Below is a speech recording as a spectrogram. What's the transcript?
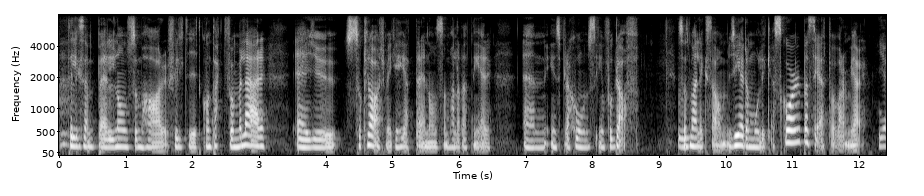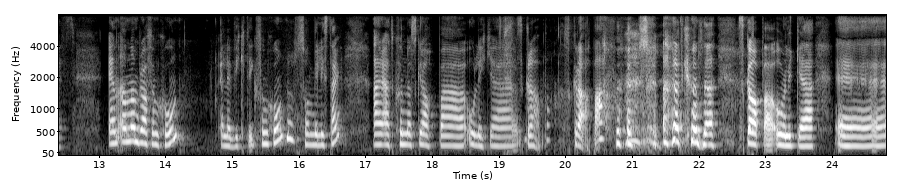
Mm. Till exempel någon som har fyllt i ett kontaktformulär är ju såklart mycket hetare än någon som har laddat ner en inspirationsinfograf. Mm. Så att man liksom ger dem olika score baserat på vad de gör. Yes. En annan bra funktion, eller viktig funktion som vi listar, är att kunna skrapa olika... Skrapa? Skrapa. att kunna skapa olika eh,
